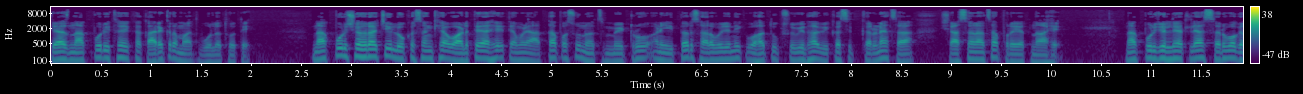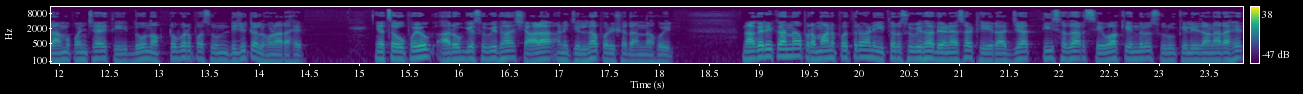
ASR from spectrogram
ते आज नागपूर इथं एका कार्यक्रमात बोलत होते. नागपूर शहराची लोकसंख्या वाढते आहे त्यामुळे आतापासूनच मेट्रो आणि इतर सार्वजनिक वाहतूक सुविधा विकसित करण्याचा शासनाचा प्रयत्न आहे. नागपूर जिल्ह्यातल्या सर्व ग्रामपंचायती दोन ऑक्टोबरपासून डिजिटल होणार आहेत. याचा उपयोग आरोग्य सुविधा शाळा आणि जिल्हा परिषदांना होईल. नागरिकांना प्रमाणपत्र आणि इतर सुविधा देण्यासाठी राज्यात तीस हजार सेवा केंद्र सुरू केली जाणार आहेत.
